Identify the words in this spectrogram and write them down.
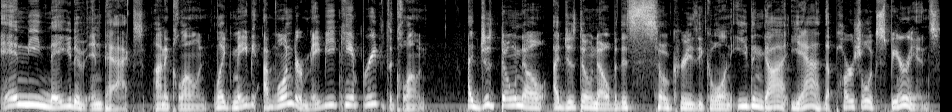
any negative impacts on a clone. Like maybe, I wonder, maybe you can't breed with a clone. I just don't know. I just don't know, but this is so crazy cool. And Ethan got, yeah, the partial experience.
